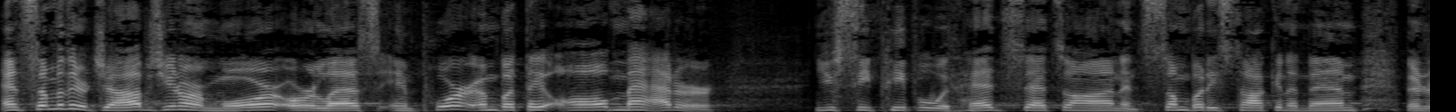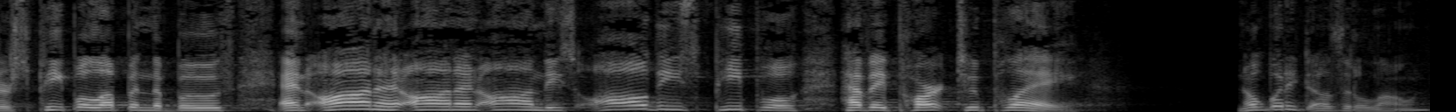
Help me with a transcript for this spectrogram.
And some of their jobs, you know, are more or less important, but they all matter. You see people with headsets on and somebody's talking to them. Then there's people up in the booth and on and on and on. These, all these people have a part to play. Nobody does it alone.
